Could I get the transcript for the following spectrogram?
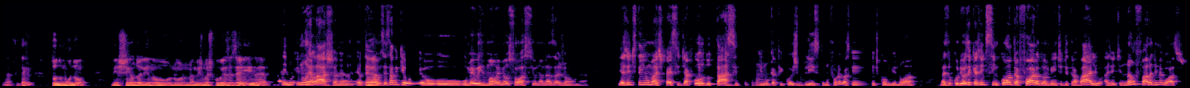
Né? Você tem todo mundo mexendo ali no, no, nas mesmas coisas e aí, né? E não, não relaxa, né? Eu tenho, é. você sabe que eu, eu, o, o meu irmão é meu sócio na Nasajon, né? E a gente tem uma espécie de acordo tácito, porque nunca ficou explícito, não foi um negócio que a gente combinou. Mas o curioso é que a gente se encontra fora do ambiente de trabalho, a gente não fala de negócio.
